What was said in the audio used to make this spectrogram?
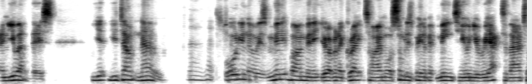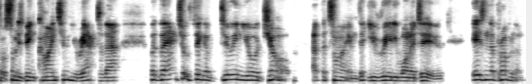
and you had this, you, you don't know. No, that's true. All you know is minute by minute you're having a great time, or somebody's being a bit mean to you and you react to that, or somebody's being kind to you and you react to that. But the actual thing of doing your job at the time that you really want to do isn't the problem.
